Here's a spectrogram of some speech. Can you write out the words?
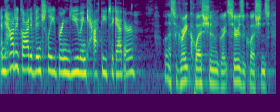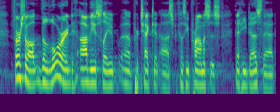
And how did God eventually bring you and Kathy together? Well, that's a great question, great series of questions. First of all, the Lord obviously uh, protected us because He promises that He does that.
